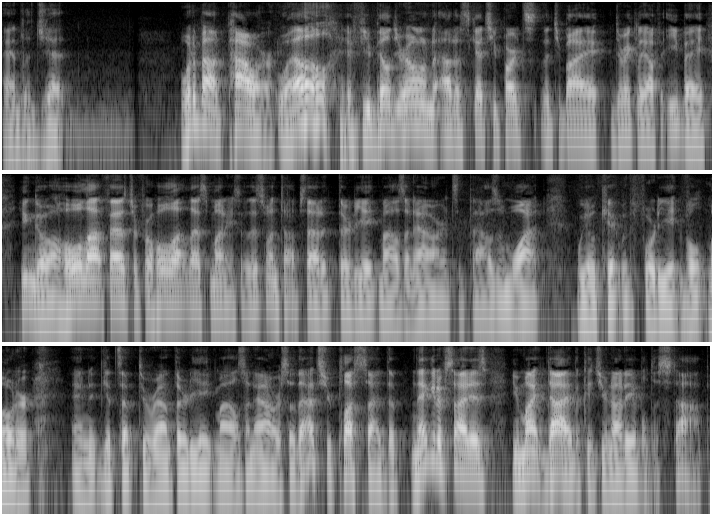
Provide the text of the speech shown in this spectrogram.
and legit. What about power? Well, if you build your own out of sketchy parts that you buy directly off of eBay, you can go a whole lot faster for a whole lot less money. So this one tops out at 38 miles an hour. It's a 1,000 watt wheel kit with a 48 volt motor and it gets up to around 38 miles an hour. So that's your plus side. The negative side is you might die because you're not able to stop.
